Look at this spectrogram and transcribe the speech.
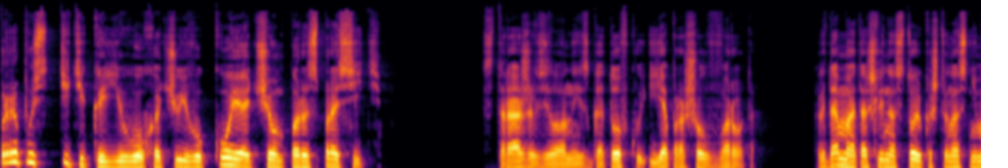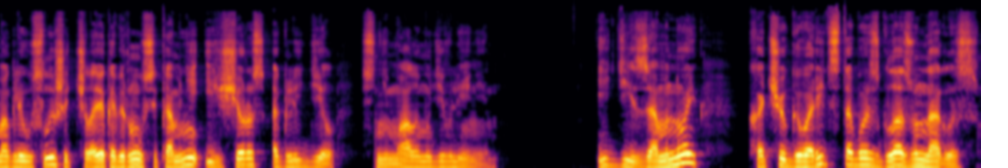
Пропустите-ка его, хочу его кое о чем порасспросить. Стража взяла на изготовку, и я прошел в ворота. Когда мы отошли настолько, что нас не могли услышать, человек обернулся ко мне и еще раз оглядел с немалым удивлением. «Иди за мной, хочу говорить с тобой с глазу на глаз».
